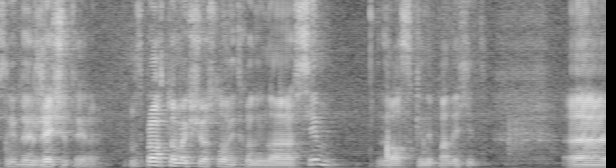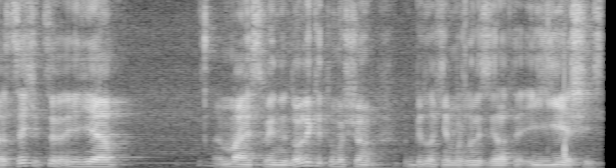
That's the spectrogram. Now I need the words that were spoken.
слідує G4. Ну, Справа в тому, якщо слон відходить на 7, здавалося непаний хід, е, цей хід є, має свої недоліки, тому що білих є можливість грати Е6.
